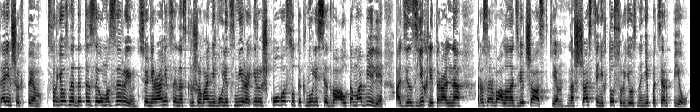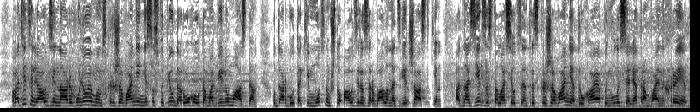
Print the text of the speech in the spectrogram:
Да іншых тэм. Сур'ёзныя ДТЗ ў Мазыры. Сёння раніцай на скрыжаванні вуліц Міра і Рыжкова сутыкнуліся два аўтамабілі. Адзін з іх літаральна разорвала на две часткі. На шчасце, ніхто сур'ёзна не пацярпеў. Вадзіцель Аўдзі на рэгулюемым скрыжаванні не саступіў дарогу аўтамабілю Мазда. Удар быў такім моцным, што Аўдзі разорвала на две часткі. Адна з іх засталася ў цэнтры скрыжавання, другая апынулася ля трамвайных рэек.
